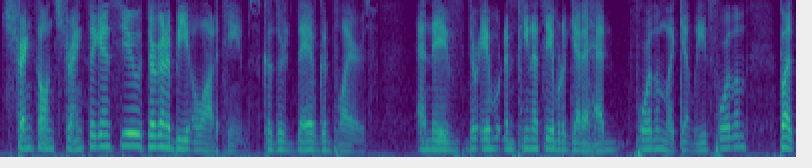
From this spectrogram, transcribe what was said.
strength on strength against you, they're gonna beat a lot of teams because they they have good players and they've they're able and Peanuts able to get ahead for them, like get leads for them. But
